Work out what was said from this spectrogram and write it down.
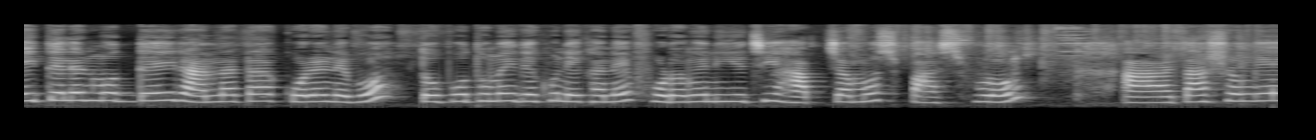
এই তেলের মধ্যেই রান্নাটা করে নেব। তো প্রথমেই দেখুন, এখানে ফোড়ঙে নিয়েছি হাফ চামচ পাঁচ ফোড়ন। আর তার সঙ্গে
